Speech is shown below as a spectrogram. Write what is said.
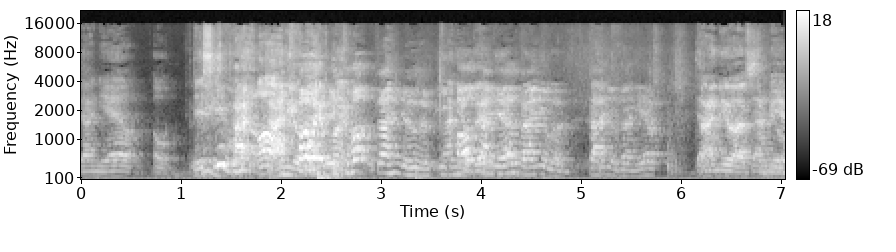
Danielle. Oh, this is Dan- bad. Oh, Daniel fuck, he called Daniel. He Daniel called then. Danielle Daniel and Daniel Danielle. Daniel has to be Daniel.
